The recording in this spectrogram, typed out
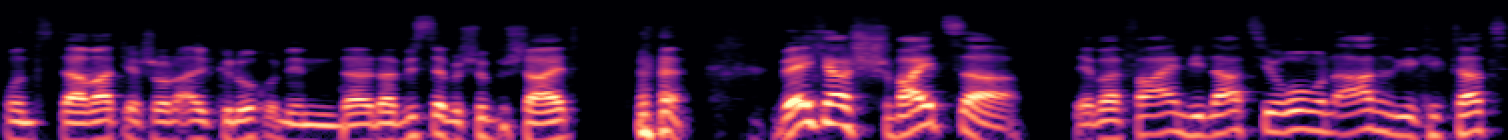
und da wart ihr schon alt genug und in, da, da wisst ihr bestimmt Bescheid. Welcher Schweizer, der bei Vereinen wie Lazio Rom und Arsenal gekickt hat,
